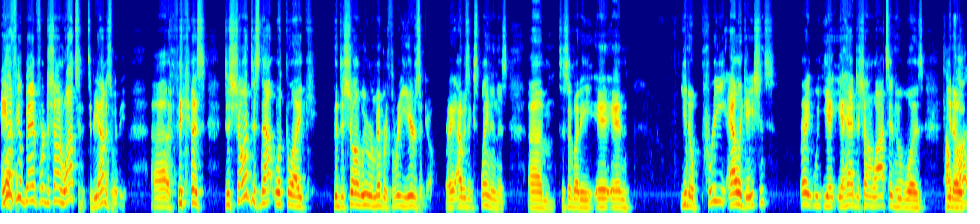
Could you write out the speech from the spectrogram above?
And Awful. I feel bad for Deshaun Watson, to be honest with you, uh, because Deshaun does not look like the Deshaun we remember three years ago, right? I was explaining this um, to somebody, and, you know, pre allegations, right? You, you had Deshaun Watson, who was, Top you know, five.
